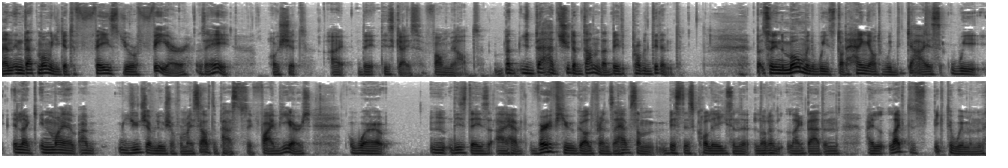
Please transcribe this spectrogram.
And in that moment, you get to face your fear and say, hey, oh shit, I they, these guys found me out. But your dad should have done that, but he probably didn't. But so in the moment we start hanging out with guys, we like in my uh, huge evolution for myself the past say five years, where these days I have very few girlfriends. I have some business colleagues and a lot of like that, and I like to speak to women,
